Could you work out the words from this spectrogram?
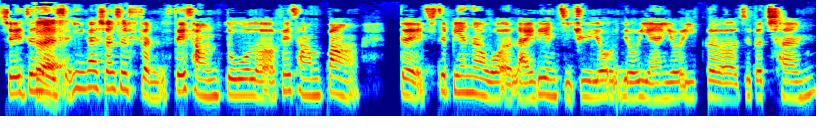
所以真的是应该算是粉非常多了，非常棒。对这边呢，我来练几句有留言，有一个这个陈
